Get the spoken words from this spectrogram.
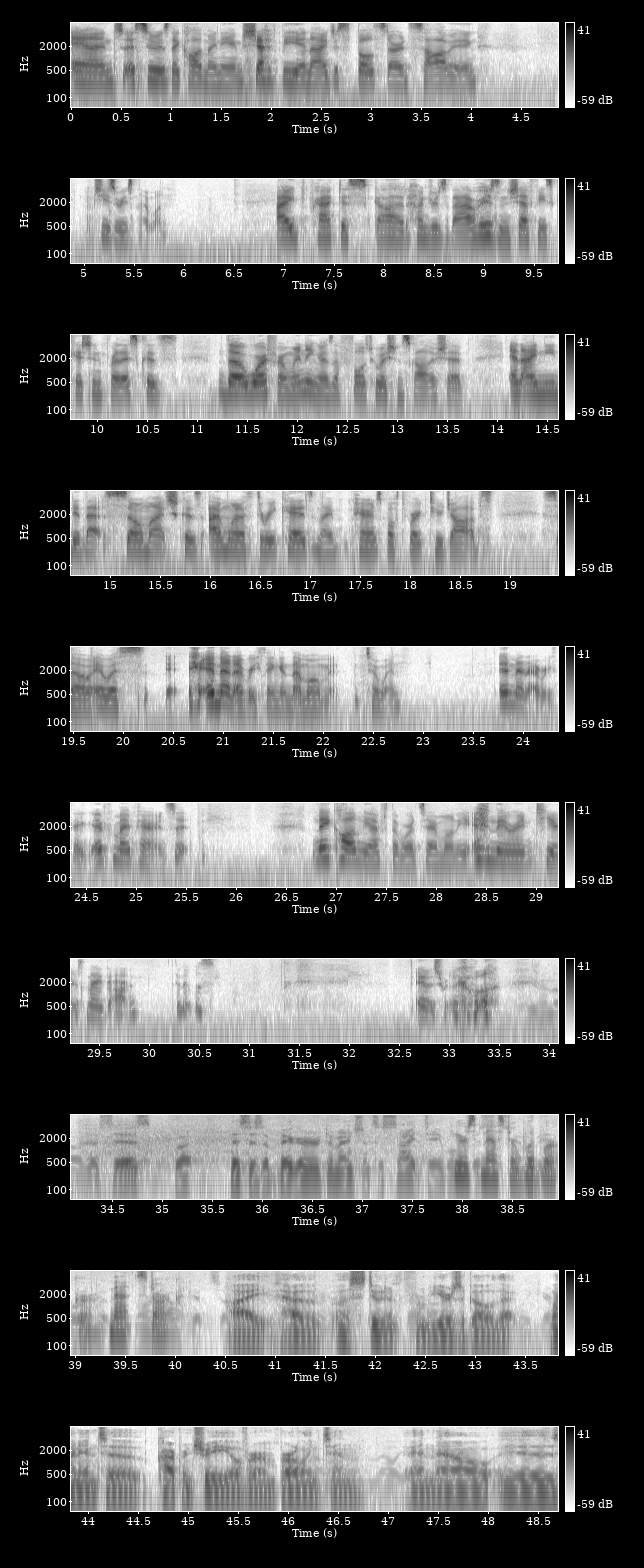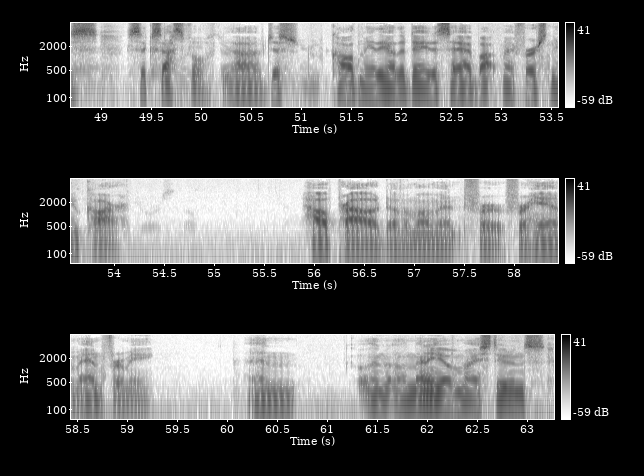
And as soon as they called my name, Chef B and I just both started sobbing. She's the reason I won. I practiced, God, hundreds of hours in Chef B's kitchen for this because the award for winning is a full tuition scholarship. And I needed that so much because I'm one of three kids. My parents both work two jobs. So it was, it, it meant everything in that moment to win. It meant everything. And for my parents, it, they called me after the award ceremony and they were in tears, my dad. And it was, it was really cool. Even though this is, but this is a bigger dimension, it's a side table. Here's This master is gonna be a woodworker Matt Stark. delicate, so- I have a student from years ago that went into carpentry over in Burlington and now is successful. Uh, just called me the other day to say I bought my first new car. How proud of a moment for, for him and for me. And, and uh, many of my students,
